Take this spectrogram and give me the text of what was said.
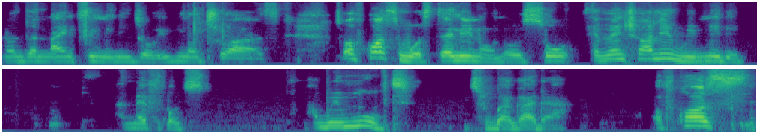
another ninety minutes, or even not two hours. So of course he was telling on us. So eventually we made an effort, and we moved to Bagada. Of course,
